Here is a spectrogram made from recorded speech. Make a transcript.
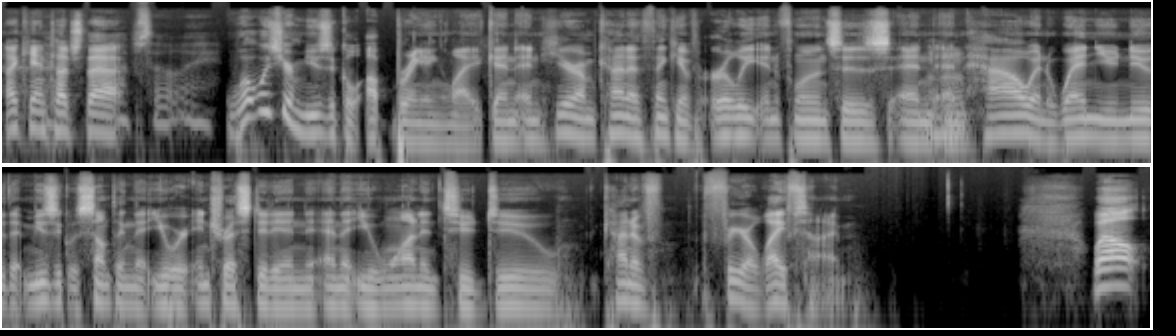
I can't touch that. Absolutely. What was your musical upbringing like? And and here I'm kind of thinking of early influences and Mm-hmm. and how and when you knew that music was something that you were interested in and that you wanted to do kind of for your lifetime. Well,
